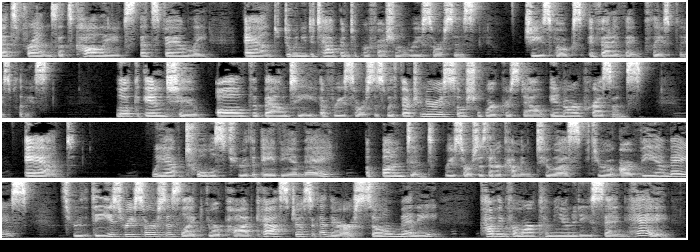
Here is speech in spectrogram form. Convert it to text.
That's friends, that's colleagues, that's family. And do we need to tap into professional resources? Geez, folks, if anything, please, please, please look into all the bounty of resources with veterinary social workers now in our presence. And we have tools through the AVMA, abundant resources that are coming to us through our VMAs, through these resources like your podcast, Jessica. There are so many coming from our community saying, hey,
